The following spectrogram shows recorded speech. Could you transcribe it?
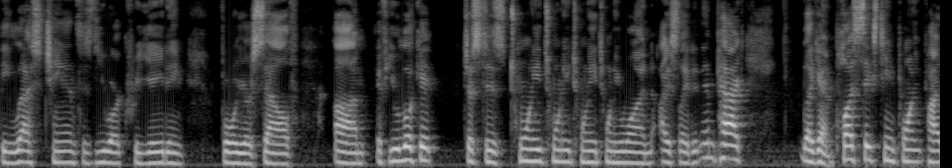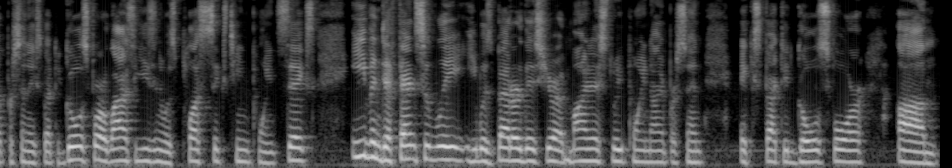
the less chances you are creating for yourself. Um, if you look at just his 2020 2021 isolated impact again, plus 16.5% expected goals for. Last season was plus 16.6. Even defensively, he was better this year at minus 3.9% expected goals for. Um,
